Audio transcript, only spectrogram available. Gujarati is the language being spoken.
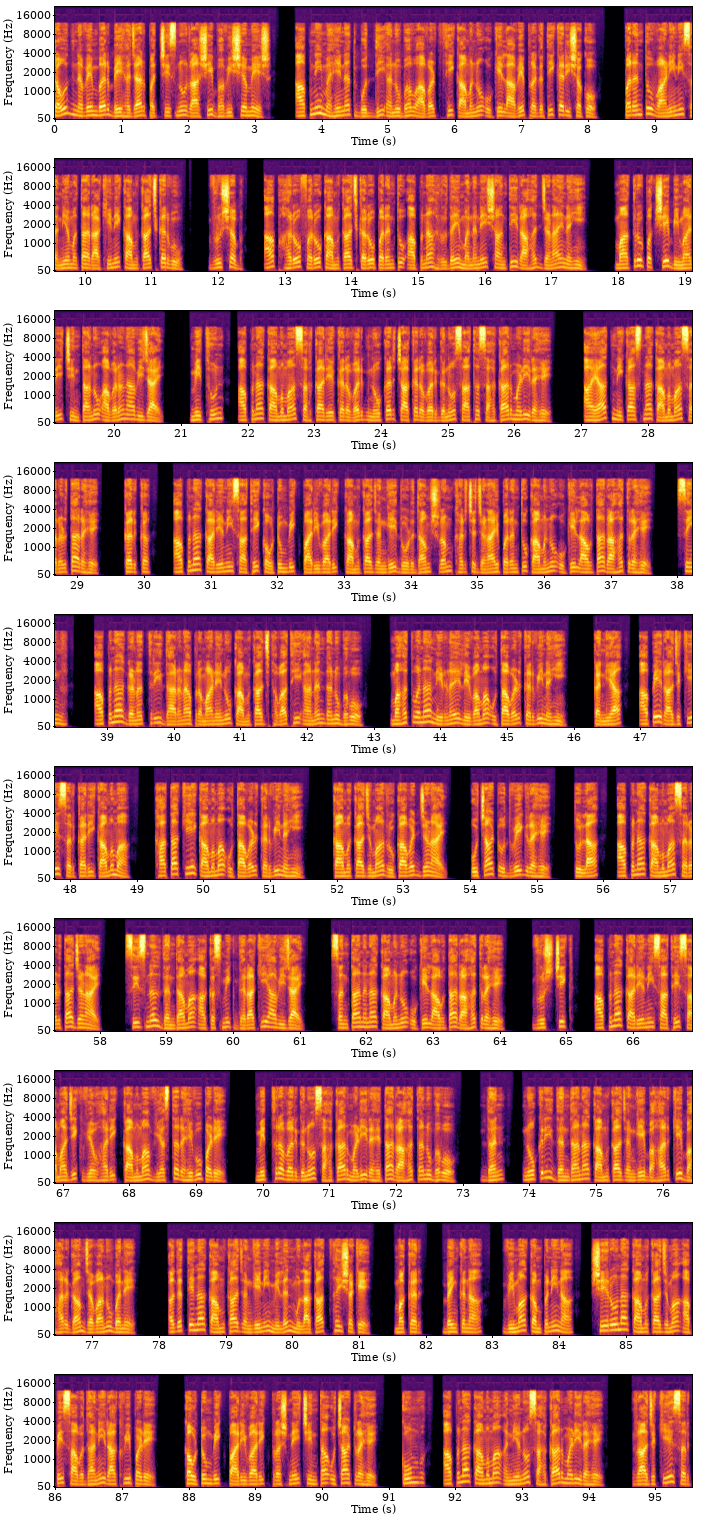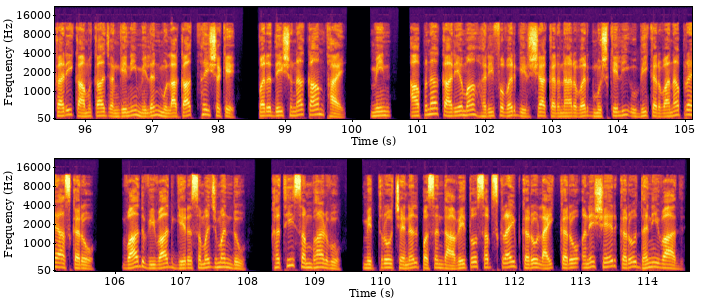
ચૌદ નવેમ્બર બે હજાર પચીસનું રાશિ ભવિષ્ય મેષ આપની મહેનત, બુદ્ધિ, અનુભવ, આવડતથી કામનો ઉકેલ આવે પ્રગતિ કરી શકો. પરંતુ વાણીની સંયમતા રાખીને કામકાજ કરવું. વૃષભ, આપ હરોફરો કામકાજ કરો પરંતુ આપના હૃદય મનને શાંતિ, રાહત જણાય નહીં. માતૃપક્ષે બીમારી, ચિંતાનું આવરણ આવી જાય. મિથુન, આપના કામમાં સહકાર્યકર વર્ગ, નોકર, ચાકર વર્ગનો સાથ સહકાર મળી રહે. આયાત નિકાસના કામમાં સરળતા રહે. કર્ક, આપના કાર્યની સાથે કૌટુંબિક પારિવારિક કામકાજ અંગે દોડધામ શ્રમ ખર્ચ જણાય પરંતુ કામનો ઉકેલ આવતા રાહત રહે. સિંહ, આપના ગણતરી ધારણા પ્રમાણેનું કામકાજ થવાથી આનંદ અનુભવો. મહત્વના નિર્ણય લેવામાં ઉતાવળ કરવી નહીં. કન્યા, આપે રાજકીય સરકારી કામમાં ખાતાકીય કામમાં ઉતાવળ કરવી નહીં. કામકાજમાં રૂકાવટ જણાય. ઉચાટ ઉદ્વેગ રહે. તુલા, આપના કામમાં સરળતા જણાય. સિઝનલ ધંધામાં આકસ્મિક ઘરાકી આવી જાય. સંતાનના કામનો ઉકેલ આવતા રાહત રહે. વૃશ્ચિક, આપના કાર્યની સાથે સામાજિક વ્યવહારિક કામમાં વ્યસ્ત રહેવું પડે. મિત્રવર્ગનો સહકાર મળી રહેતા રાહત અનુભવો. ધન, નોકરી ધંધાના કામકાજ અંગે બહાર કે બહારગામ જવાનું બને. અગત્યના કામકાજ અંગેની મિલન મુલાકાત થઈ શકે. મકર, બેંકના, વીમા કંપનીના શેરોના કામકાજમાં આપે સાવધાની રાખવી પડે. કૌટુંબિક, પારિવારિક પ્રશ્ને ચિંતા ઉચાટ રહે. કુંભ આપના કામમાં અન્યનો સહકાર મળી રહે. રાજકીય સરકારી કામકાજ અંગેની મિલન મુલાકાત થઈ શકે. પરદેશના કામ થાય. મીન, આપના કાર્યમાં હરીફ વર્ગ ઈર્ષ્યા કરનાર વર્ગ મુશ્કેલી ઊભી કરવાના પ્રયાસ કરો. વાદ વિવાદ ગેરસમજ મંદુ. ખથી સંભાળવું. મિત્રો ચેનલ પસંદ આવે તો સબસ્ક્રાઇબ કરો, લાઇક કરો અને શેર કરો. ધન્યવાદ.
